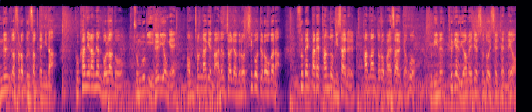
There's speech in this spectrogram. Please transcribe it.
있는 것으로 분석됩니다. 북한이라면 몰라도 중국이 이를 이용해 엄청나게 많은 전력으로 치고 들어오거나 수백 발의 탄도 미사일을 한반도로 발사할 경우 우리는 크게 위험해질 수도 있을 텐데요.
